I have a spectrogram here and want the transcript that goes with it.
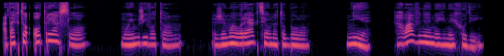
A takto otriaslo môjim životom, že mojou reakciou na to bolo nie. Hlavne nech nechodí.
